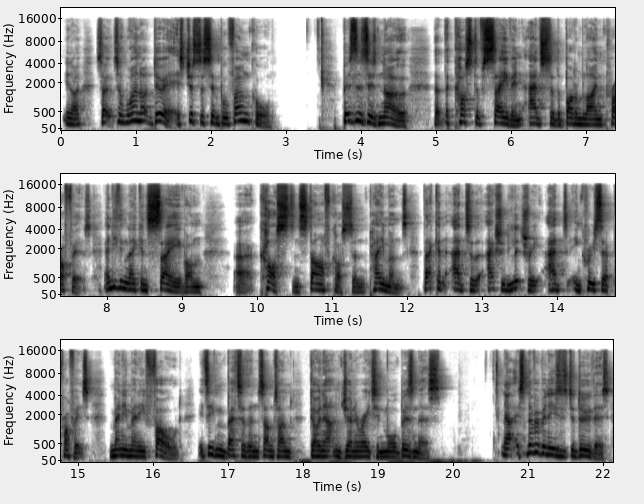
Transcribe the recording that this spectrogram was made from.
You know, so so why not do it? It's just a simple phone call. Businesses know that the cost of saving adds to the bottom line profits. Anything they can save on uh, costs and staff costs and payments that can add to the, actually literally add increase their profits many many fold. It's even better than sometimes going out and generating more business. Now, it's never been easy to do this.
